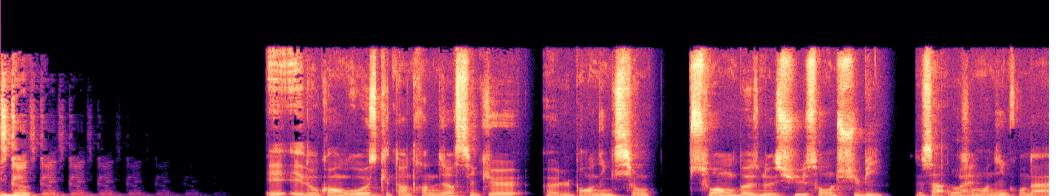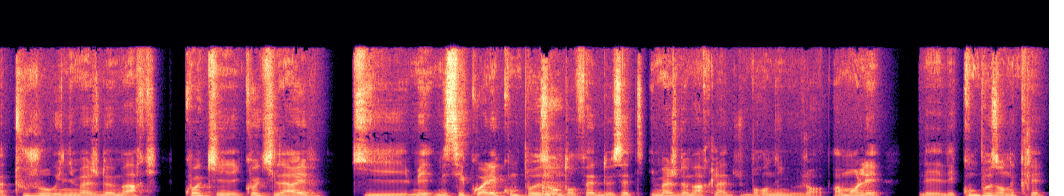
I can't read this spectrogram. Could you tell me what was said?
Let's go. Et, donc en gros, ce que tu es en train de dire, c'est que euh, le branding, si on soit on bosse dessus, soit on le subit, c'est ça. Ouais. Son branding, on a toujours une image de marque, quoi qu'il quoi qu'il arrive. Qui, mais, mais c'est quoi les composantes en fait de cette image de marque là du branding, genre vraiment les les, les composantes clés?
